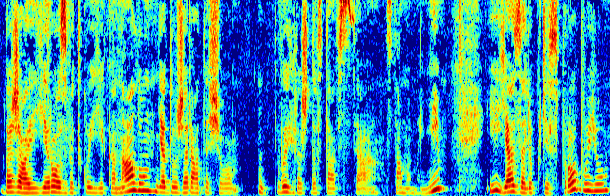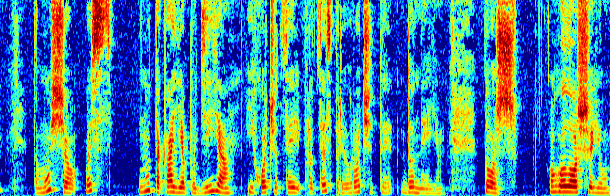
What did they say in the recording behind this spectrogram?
Бажаю її розвитку її каналу. Я дуже рада, що виграш достався саме мені. І я залюбки спробую, тому що ось ну, така є подія, і хочу цей процес приурочити до неї. Тож, оголошую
